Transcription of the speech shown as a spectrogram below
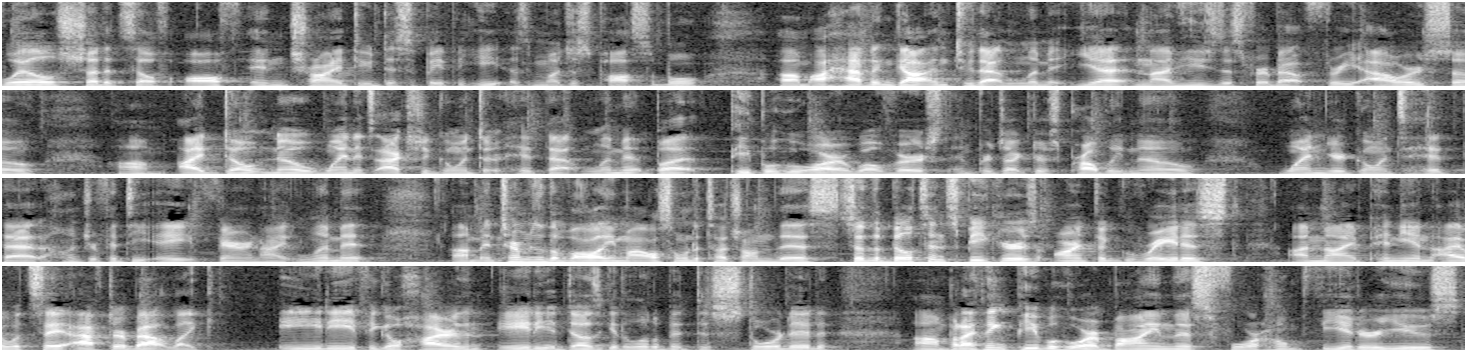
will shut itself off and try to dissipate the heat as much as possible. Um, I haven't gotten to that limit yet and I've used this for about three hours. So um, I don't know when it's actually going to hit that limit, but people who are well versed in projectors probably know when you're going to hit that 158 Fahrenheit limit. Um, in terms of the volume, I also want to touch on this. So the built-in speakers aren't the greatest, in my opinion. I would say after about like 80, if you go higher than 80, it does get a little bit distorted. Um, but I think people who are buying this for home theater use,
